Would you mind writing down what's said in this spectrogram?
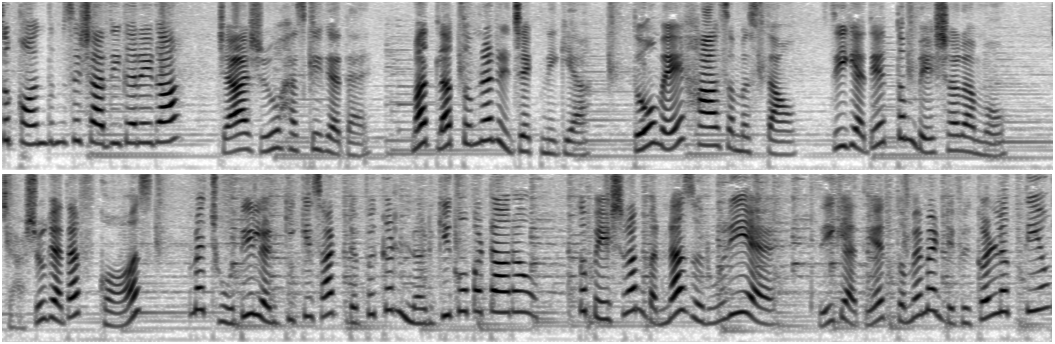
तो कौन तुमसे शादी करेगा? जाशु हंस के कहता है मतलब तुमने रिजेक्ट नहीं किया। तो मैं हाँ समझता हूँ। जी कहती है, तुम बेशरम हो। जाशु कहता है ऑफकोर्स मैं छोटी लड़की के साथ डिफ़िकल्ट लड़की को पटा रहा हूँ तो बेशरम बनना ज़रूरी है। जी कहती है, तुम्हें मैं डिफ़िकल्ट लगती हूँ?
